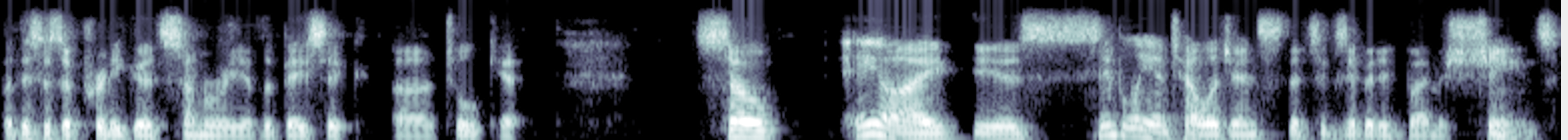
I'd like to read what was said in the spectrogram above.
but this is a pretty good summary of the basic uh, toolkit. So AI is simply intelligence that's exhibited by machines.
